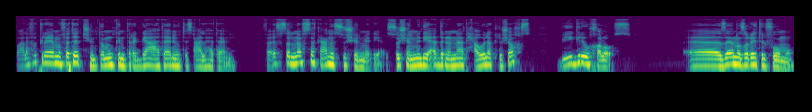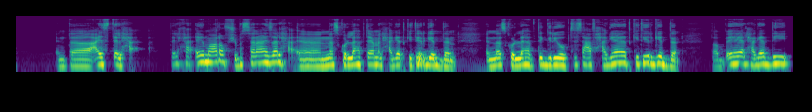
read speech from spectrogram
وعلى فكرة هي ما فاتتش انت ممكن ترجعها تاني وتسعى لها تاني. فافصل نفسك عن ال social media. ال social media قادرة إنها تحولك لشخص بيجري وخلاص. آه زي نظرية ال FOMO. انت عايز تلحق. تلحق إيه؟ معرفش بس أنا عايز الحق. آه الناس كلها بتعمل حاجات كتير جدا. الناس كلها بتجري وبتسعى في حاجات كتير جدا. طب إيه هي الحاجات دي؟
